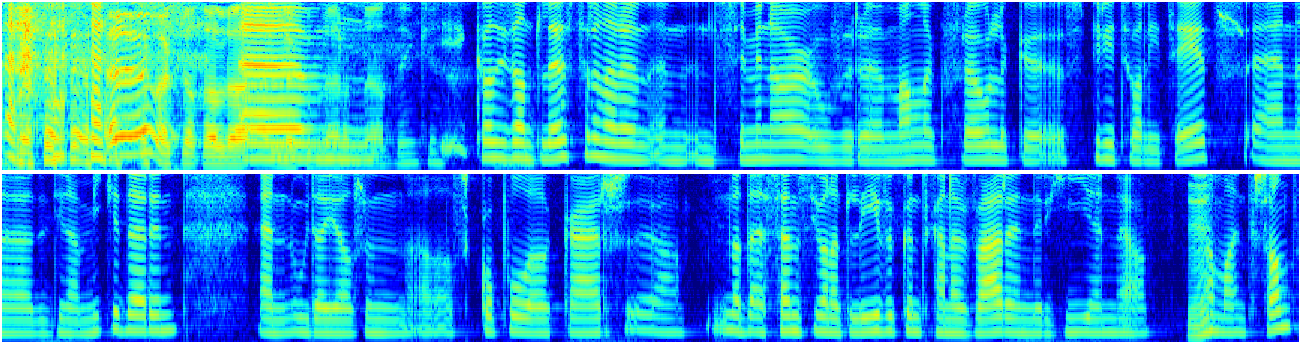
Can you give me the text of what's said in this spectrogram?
Eh, maar ik vind het wel le- leuk om Ehm, daarop na te denken. Ik was eens aan het luisteren naar een, een, een seminar over eh, mannelijk-vrouwelijke spiritualiteit en eh, de dynamieken daarin. En hoe dat je als, een, als koppel elkaar naar de essentie van het leven kunt gaan ervaren, energie en ja, Hm? allemaal interessant.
